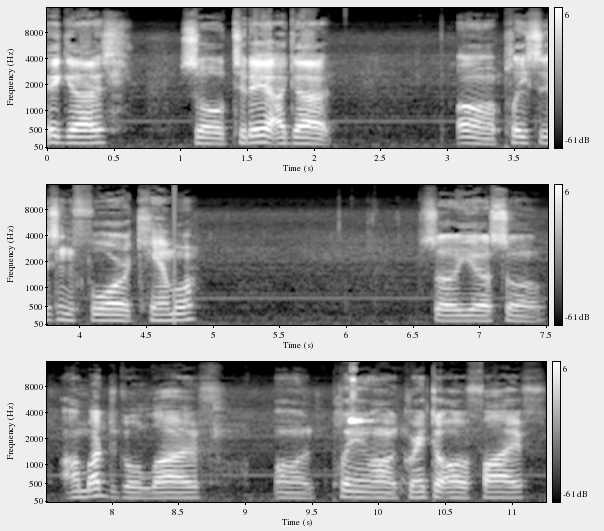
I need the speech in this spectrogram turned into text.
Hey guys, so today I got uh PlayStation 4 camera. So yeah, so I'm about to go live on playing on Grand Theft Auto 5,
